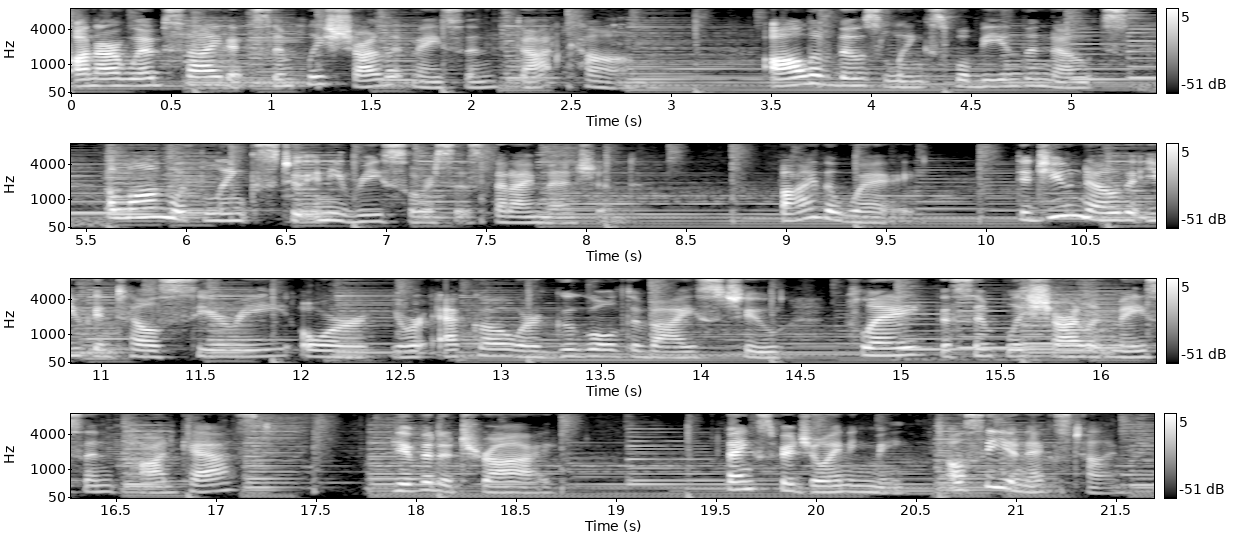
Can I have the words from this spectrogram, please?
on our website at simplycharlottemason.com. All of those links will be in the notes, along with links to any resources that I mentioned. By the way, did you know that you can tell Siri or your Echo or Google device to play the Simply Charlotte Mason podcast? Give it a try. Thanks for joining me. I'll see you next time.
